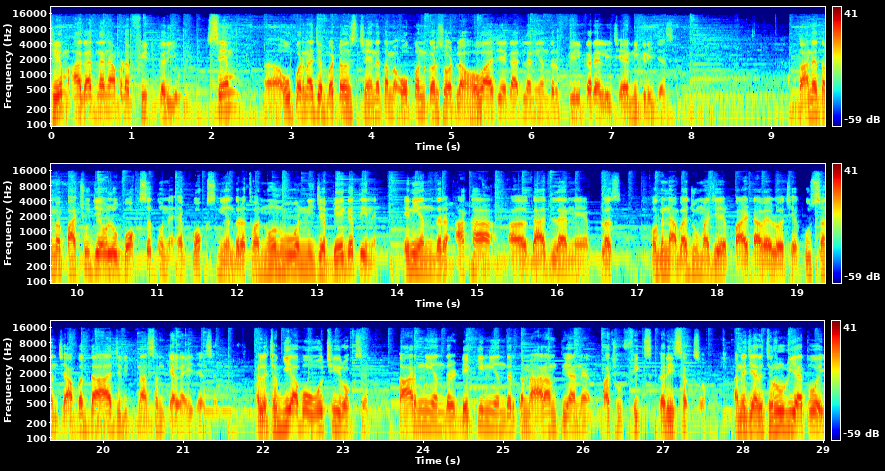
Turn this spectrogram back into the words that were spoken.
જેમ આ ગાદલાને આપણે ફિટ કર્યું સેમ ઉપરના જે બટન્સ છે એને તમે ઓપન કરશો એટલે હવા જે ગાદલાની અંદર ફિલ કરેલી છે એ નીકળી જશે. તો આને તમે પાછું જે ઓલું બોક્સ હતું ને, એ બોક્સની અંદર અથવા નોન વુવનની જે બેગ હતી ને એની અંદર આખા ગાદલાને પ્લસ પગના બાજુમાં જે પાર્ટ આવેલો છે કુશન છે, આ બધા આ જ રીતના સંકેલાઈ જશે. એટલે જગ્યા બહુ ઓછી રોકશે. કારની અંદર, ડેકીની અંદર તમે આરામથી આને પાછું ફિક્સ કરી શકશો. અને જ્યારે જરૂરિયાત હોય,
